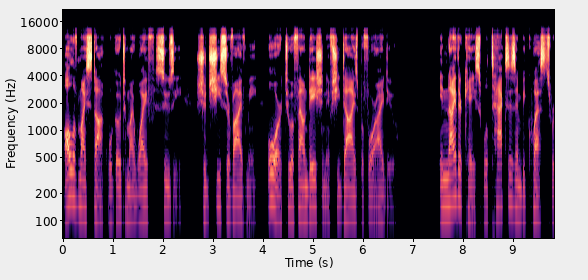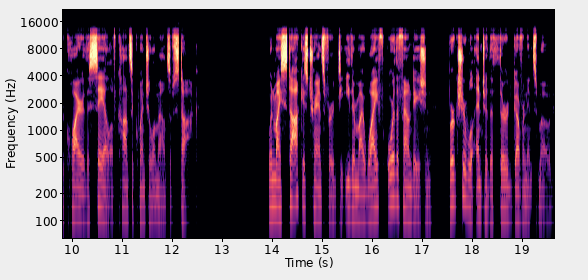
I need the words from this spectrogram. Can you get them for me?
all of my stock will go to my wife, Susie, should she survive me, or to a foundation if she dies before I do. In neither case will taxes and bequests require the sale of consequential amounts of stock. When my stock is transferred to either my wife or the foundation, Berkshire will enter the third governance mode,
